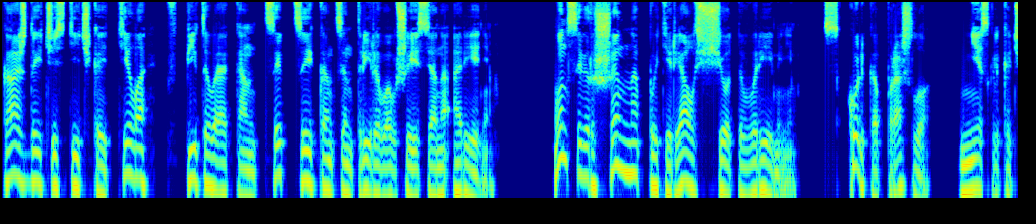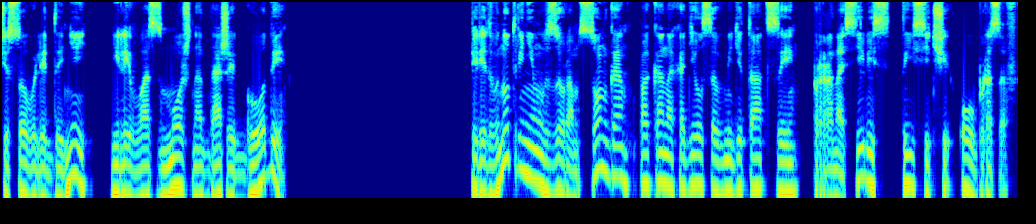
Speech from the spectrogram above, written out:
каждой частичкой тела впитывая концепции, концентрировавшиеся на арене. Он совершенно потерял счет времени. Сколько прошло? Несколько часов или дней? Или, возможно, даже годы? Перед внутренним взором Сонга, пока находился в медитации, проносились тысячи образов.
